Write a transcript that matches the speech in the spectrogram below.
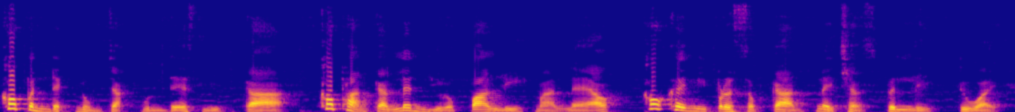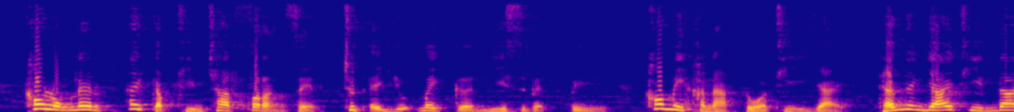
เขาเป็นเด็กหนุ่มจากบุนเดสลีกาเขาผ่านการเล่นยูโรปาลีกมาแล้ว เขาเคยมีประสบการณ์ในแชมเปี้ยนลีกด้วย เขาลงเล่นให้กับทีมชาติฝรั่งเศส ชุดอายุไม่เกิน 21 ปี เขามีขนาดตัวที่ใหญ่ แถมยังย้ายทีมได้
